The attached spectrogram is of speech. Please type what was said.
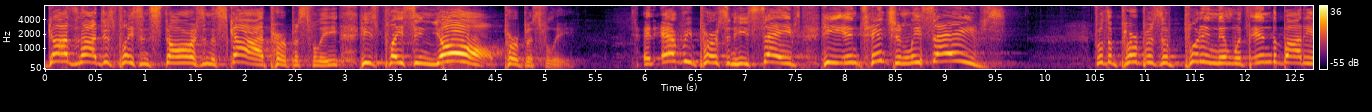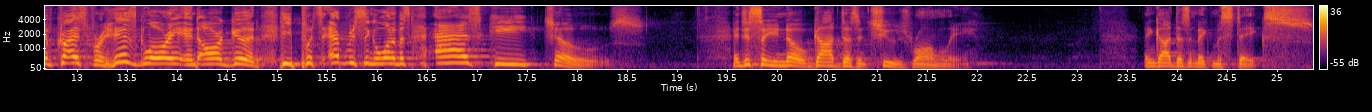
God's not just placing stars in the sky purposefully, He's placing y'all purposefully. And every person he saves, he intentionally saves for the purpose of putting them within the body of Christ for his glory and our good. He puts every single one of us as he chose. And just so you know, God doesn't choose wrongly, and God doesn't make mistakes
